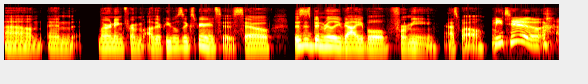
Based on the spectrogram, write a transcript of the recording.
um, and learning from other people's experiences. So this has been really valuable for me as well. Me too.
